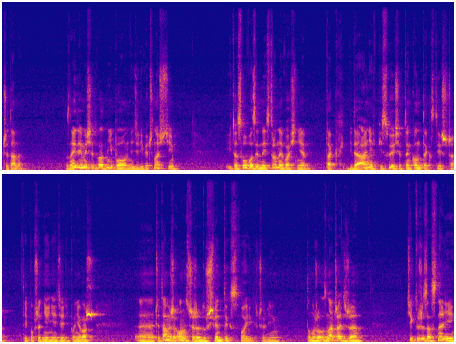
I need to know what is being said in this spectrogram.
czytamy. Znajdujemy się dwa dni po Niedzieli Wieczności i to słowo z jednej strony właśnie tak idealnie wpisuje się w ten kontekst jeszcze tej poprzedniej niedzieli, ponieważ e, czytamy, że On strzeże dusz świętych swoich, czyli to może oznaczać, że ci, którzy zasnęli e,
